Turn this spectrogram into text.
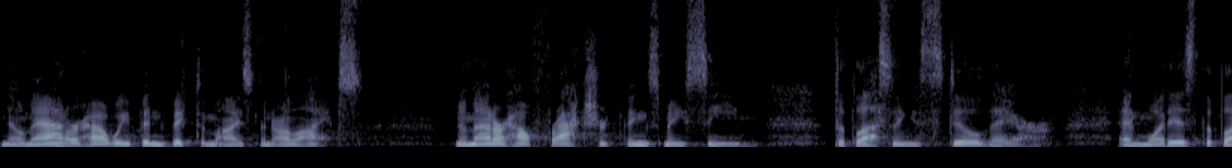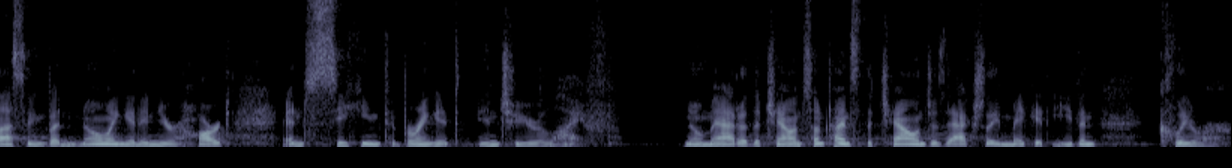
no matter how we've been victimized in our lives, no matter how fractured things may seem, the blessing is still there. And what is the blessing but knowing it in your heart and seeking to bring it into your life? No matter the challenge. Sometimes the challenges actually make it even clearer.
